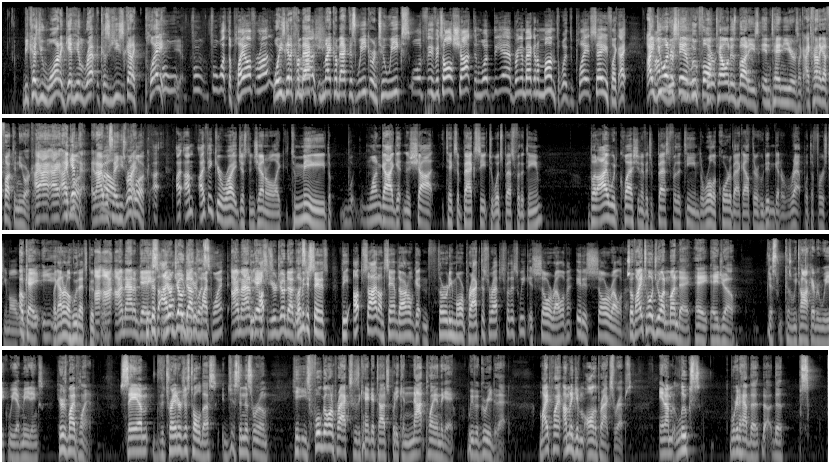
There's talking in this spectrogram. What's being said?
Because you want to get him rep because he's got to play. For, for, for what? The playoff run? Well, he's going to come back. He might come back this week or in two weeks. Well, if, if it's all shot, then what? Yeah, bring him back in a month. What? Play it safe. Like I. I I'm do understand. Luke Falk telling his buddies in ten years, like I kind of got fucked in New York. I I, I, I get look, that, and I would say he's right. Look, I, I, I'm I think you're right. Just in general, like to me, the w- one guy getting his shot takes a back seat to what's best for the team. But I would question if it's best for the team to roll a quarterback out there who didn't get a rep with the first team all week. Okay, you- like I don't know who that's good for. I, I'm Adam Gase. because I you're don't. Joe Douglas. Here's my point. I'm Adam The Gase. ups- you're Joe Douglas. Let me just say this: the upside on Sam Darnold getting 30 more practice reps for this week is so irrelevant. It is so irrelevant. So if I told you on Monday, hey, hey Joe, just because we talk every week, we have meetings. Here's my plan. Sam, the trainer just told us, just in this room, he, he's full go on practice because he can't get touched, but he cannot play in the game. We've agreed to that. My plan, I'm going to give him all the practice reps, and I'm Luke's. We're going to have the, the the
